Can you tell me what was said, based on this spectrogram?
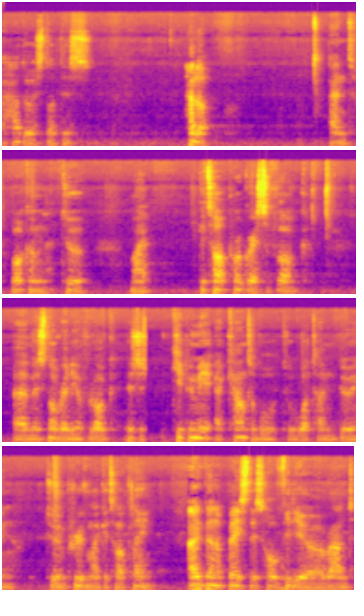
how do I start this? Hello, and welcome to my guitar progress vlog. Um, it's not really a vlog, it's just keeping me accountable to what I'm doing to improve my guitar playing. I'm gonna base this whole video around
